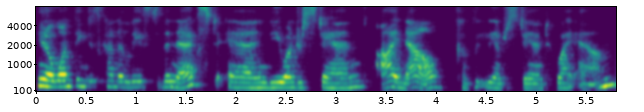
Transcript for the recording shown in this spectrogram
you know, one thing just kind of leads to the next, and you understand. I now completely understand who I am.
